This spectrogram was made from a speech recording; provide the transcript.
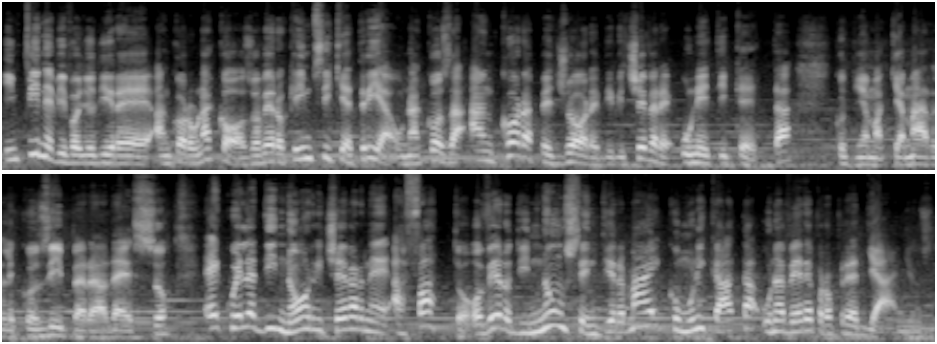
Infine vi voglio dire ancora una cosa, ovvero che in psichiatria una cosa ancora peggiore di ricevere un'etichetta, continuiamo a chiamarle così per adesso, è quella di non riceverne affatto, ovvero di non sentire mai comunicata una vera e propria diagnosi.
